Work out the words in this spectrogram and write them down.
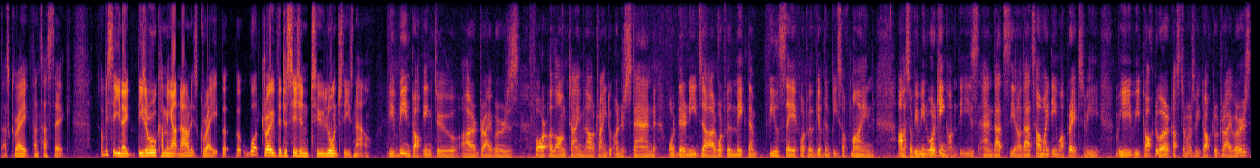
That's great, fantastic. Obviously you know these are all coming out now and it's great but but what drove the decision to launch these now we've been talking to our drivers for a long time now, trying to understand what their needs are, what will make them feel safe, what will give them peace of mind. Uh, so we've been working on these, and that's you know that's how my team operates. We we we talk to our customers, we talk to drivers,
